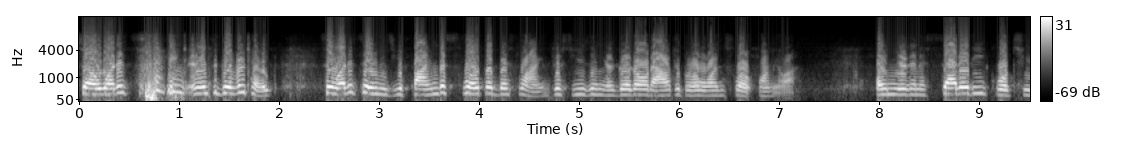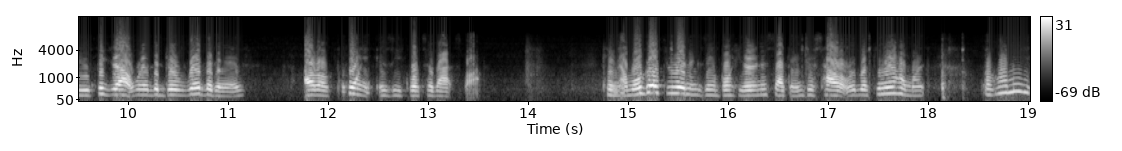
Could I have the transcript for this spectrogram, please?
So what it's saying, and it's a give or take, so what it's saying is you find the slope of this line just using your good old Algebra 1 slope formula. And you're going to set it equal to, figure out where the derivative of a point is equal to that spot. Okay, now we'll go through an example here in a second, just how it would look in your homework. But let me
